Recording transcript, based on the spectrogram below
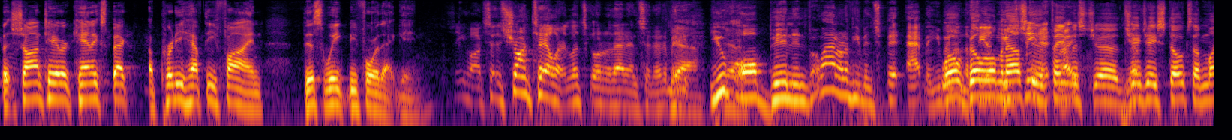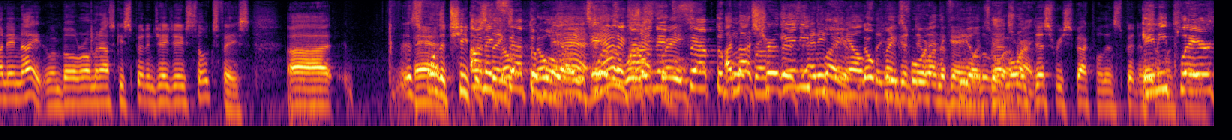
but Sean Taylor can expect a pretty hefty fine this week before that game. Seahawks. Uh, Sean Taylor, let's go to that incident. I mean, Yeah, you've yeah. all been involved. I don't know if you've been spit at, but you've been Well, on the Bill field. You've Romanowski, seen the it, famous right? uh, J.J. Stokes on Monday night when Bill Romanowski spit in J.J. Stokes' face. Uh, it's one of the cheapest Unacceptable. things. Yeah, it's it's the worst unacceptable things. I'm not sure there's any anything player. else No that you place could do on the the field that's whatsoever. more Right. disrespectful than spitting in Any player face.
